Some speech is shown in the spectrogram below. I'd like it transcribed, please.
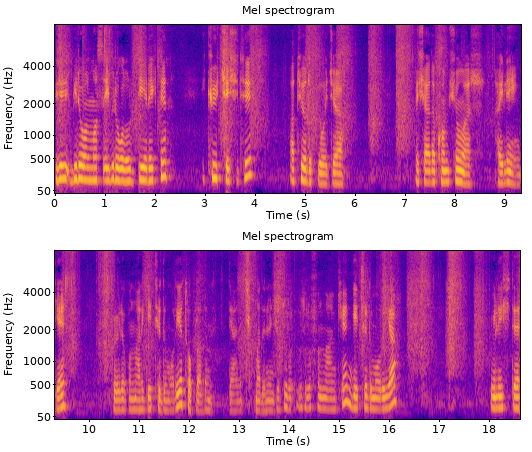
Biri, biri olmazsa biri olur diyerekten 2-3 çeşiti atıyorduk bir ocağa. Aşağıda komşum var. Aile yenge. Böyle bunları getirdim oraya topladım. Yani çıkmadan önce zul zulufunlanken getirdim oraya. Böyle işte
